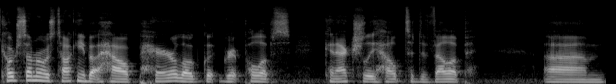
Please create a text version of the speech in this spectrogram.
Coach Sommer was talking about how parallel grip pull-ups can actually help to develop um,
